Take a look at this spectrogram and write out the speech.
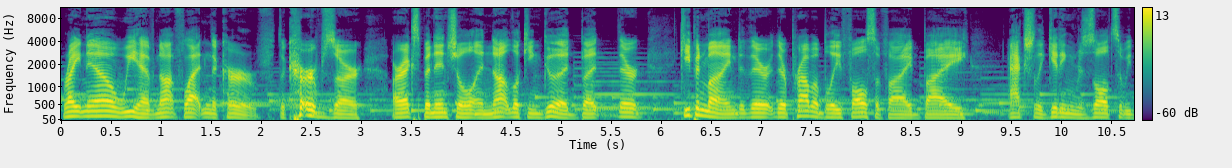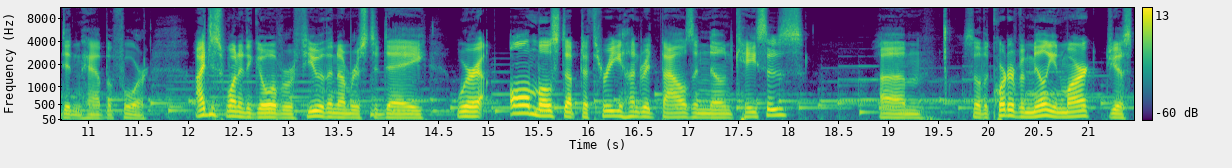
Right now, we have not flattened the curve. The curves are, are exponential and not looking good, but they're keep in mind they're they're probably falsified by actually getting results that we didn't have before. I just wanted to go over a few of the numbers today. We're almost up to 300,000 known cases. Um, so the quarter of a million mark just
